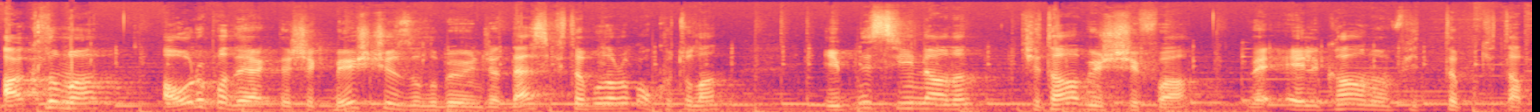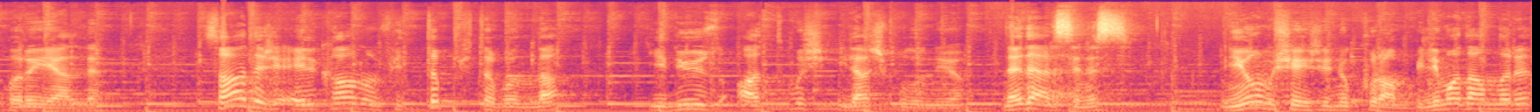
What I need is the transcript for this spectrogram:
Aklıma Avrupa'da yaklaşık 500 yıl boyunca ders kitabı olarak okutulan İbn Sina'nın Kitab-ı Şifa ve El Kanun Fit Tıp kitapları geldi. Sadece El Kanun Fit Tıp kitabında 760 ilaç bulunuyor. Ne dersiniz? Neom şehrini kuran bilim adamları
